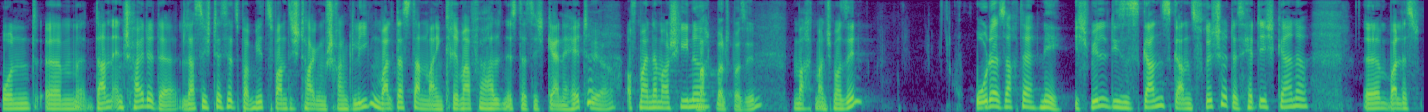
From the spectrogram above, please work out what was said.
Und ähm, dann entscheidet er, lasse ich das jetzt bei mir 20 Tage im Schrank liegen, weil das dann mein Crema-Verhalten ist, das ich gerne hätte ja. auf meiner Maschine. Macht manchmal Sinn. Macht manchmal Sinn. Oder sagt er, nee, ich will dieses ganz, ganz frische, das hätte ich gerne, äh, weil das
